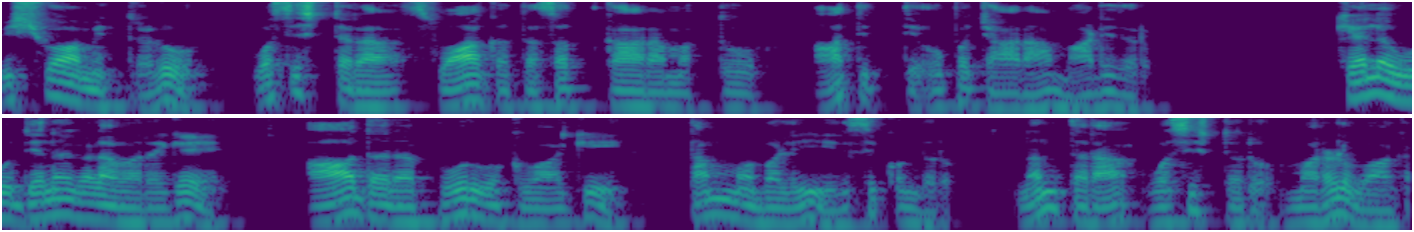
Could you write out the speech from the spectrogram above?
ವಿಶ್ವಾಮಿತ್ರರು ವಸಿಷ್ಠರ ಸ್ವಾಗತ, ಸತ್ಕಾರ ಮತ್ತು ಆತಿಥ್ಯ ಉಪಚಾರ ಮಾಡಿದರು. ಕೆಲವು ದಿನಗಳವರೆಗೆ ಆದರಪೂರ್ವಕವಾಗಿ ತಮ್ಮ ಬಳಿ ಇರಿಸಿಕೊಂಡರು. ನಂತರ ವಸಿಷ್ಠರು ಮರಳುವಾಗ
